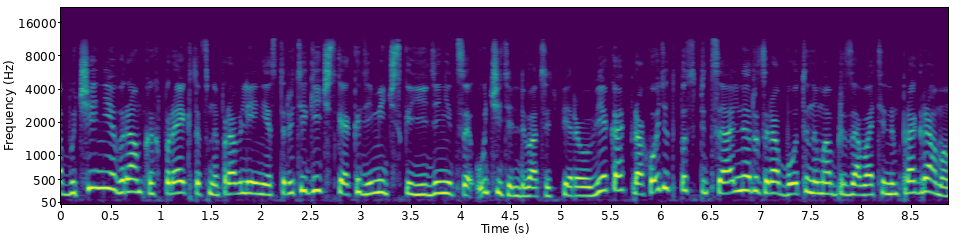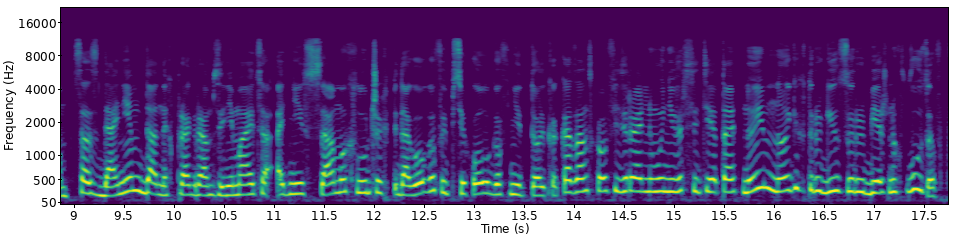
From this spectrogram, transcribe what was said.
Обучение в рамках проектов направления стратегической академической единицы «Учитель 21 века» проходит по специально разработанным образовательным программам. Созданием данных программ занимаются одни из самых лучших педагогов и психологов не только Казанского федерального университета, но и многих других зарубежных вузов.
